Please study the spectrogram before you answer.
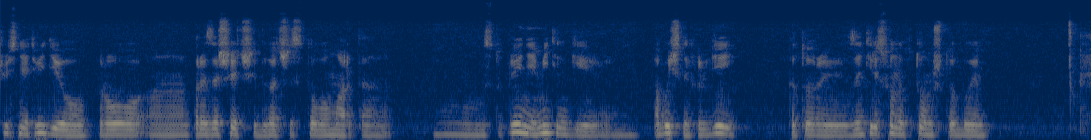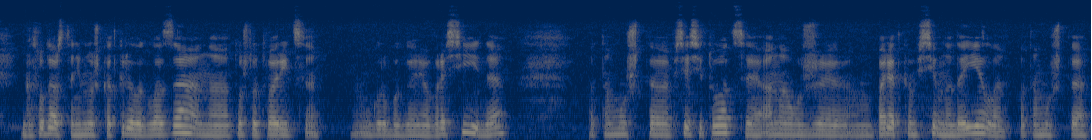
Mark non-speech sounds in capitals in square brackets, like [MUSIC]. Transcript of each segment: Хочу снять видео про а, произошедшие 26 марта выступления, митинги обычных людей, которые заинтересованы в том, чтобы государство немножко открыло глаза на то, что творится, грубо говоря, в России, да, потому что вся ситуация, она уже порядком всем надоела, потому что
